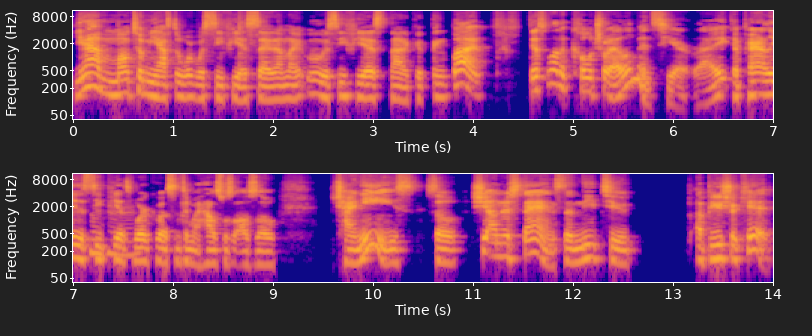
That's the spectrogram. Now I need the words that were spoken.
Yeah, my mom told me afterward what CPS said. I'm like, ooh, CPS not a good thing. But there's a lot of cultural elements here, right? Apparently, the CPS Mhm. worker who was into my house was also Chinese, so she understands the need to abuse your kid.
